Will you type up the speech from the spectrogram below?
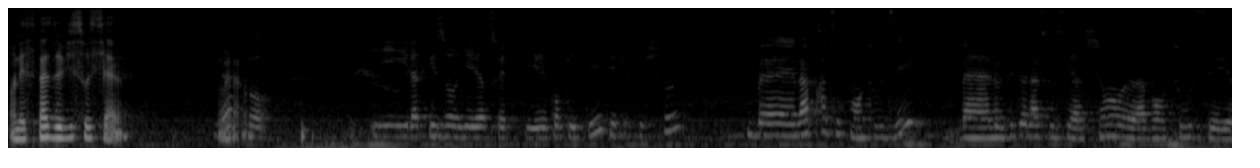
en espace de vie sociale. D'accord. Et la trésorière souhaite compléter, dire quelque chose? Ben, Là, pratiquement tout dit. Ben, le but de l'association, avant tout, c'est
